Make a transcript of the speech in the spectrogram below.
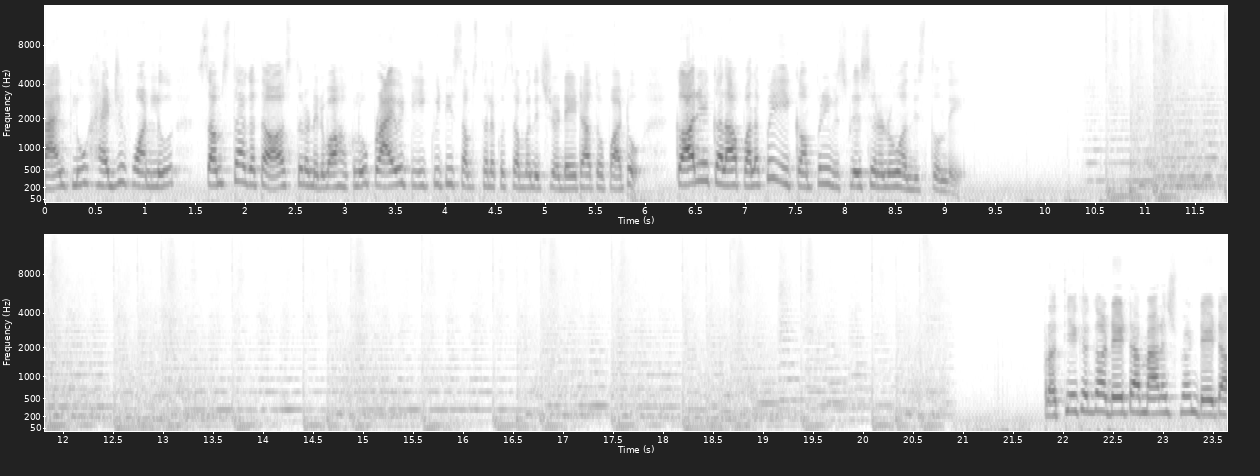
బ్యాంకులు హెడ్జ్ ఫండ్లు సంస్థాగత ఆస్తుల నిర్వాహకులు ప్రైవేట్ ఈక్విటీ సంస్థలకు సంబంధించిన డేటాతో పాటు కార్యకలాపాలపై ఈ కంపెనీ విశ్లేషణను అందిస్తుంది. ప్రత్యేకంగా డేటా మేనేజ్మెంట్ డేటా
